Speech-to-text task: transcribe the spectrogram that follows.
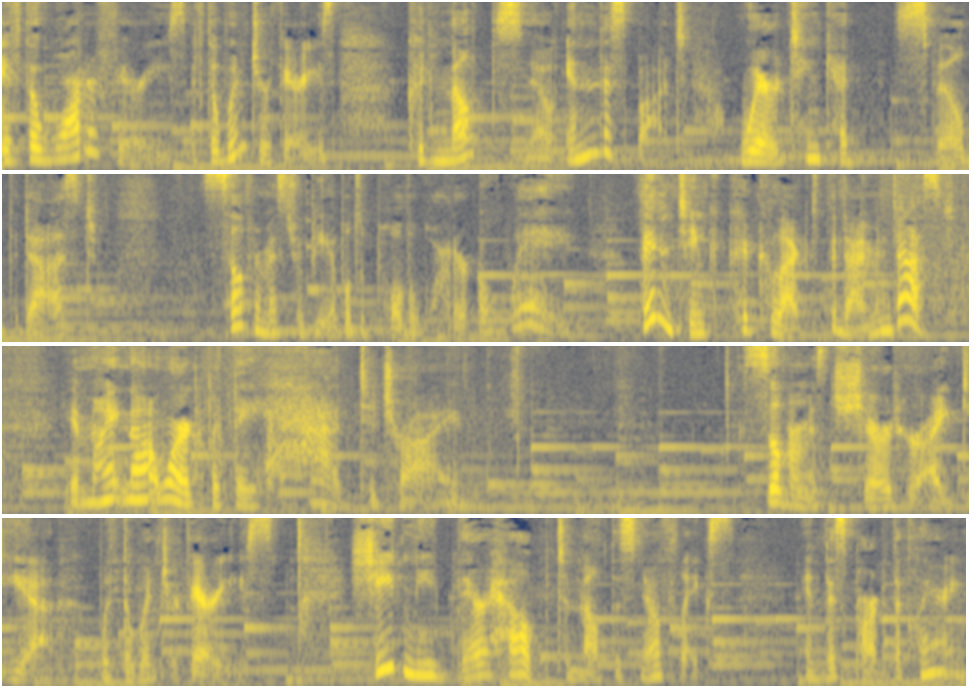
If the water fairies, if the winter fairies could melt the snow in the spot where Tink had spilled the dust, Silver Mist would be able to pull the water away. Then Tink could collect the diamond dust. It might not work, but they had to try. Silver Mist shared her idea with the winter fairies. She'd need their help to melt the snowflakes in this part of the clearing.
